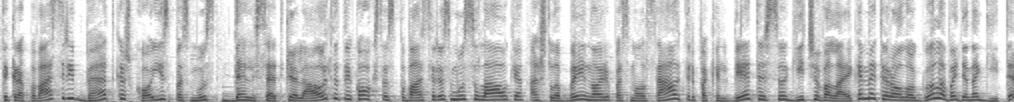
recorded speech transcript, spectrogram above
tikrą pavasarį, bet kažko jis pas mus dėlse atkeliauti. Tai koks tas pavasaris mūsų laukia? Aš labai noriu pasmalsauti ir pakalbėti su Gyčiu Valaika, meteorologu. Labadiena diena, Gyti.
